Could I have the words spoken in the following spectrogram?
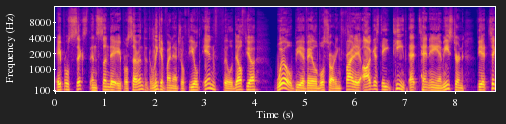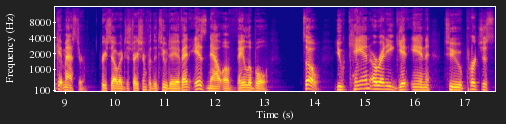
April 6th and Sunday, April 7th at the Lincoln Financial Field in Philadelphia, will be available starting Friday, August 18th at 10 a.m. Eastern via Ticketmaster. Pre sale registration for the two day event is now available. So you can already get in to purchase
